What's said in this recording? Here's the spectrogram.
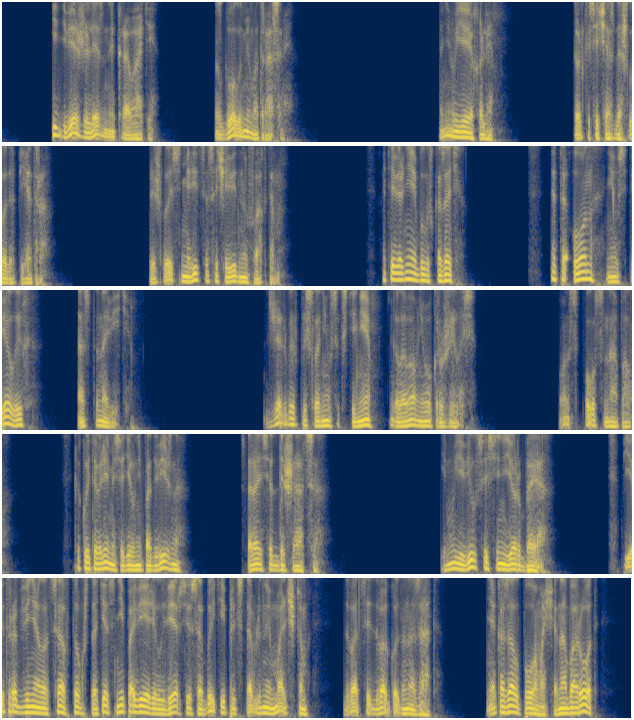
и две железные кровати с голыми матрасами. Они уехали. Только сейчас дошло до Пьетро пришлось смириться с очевидным фактом. Хотя вернее было сказать, это он не успел их остановить. Джербер прислонился к стене, голова у него кружилась. Он сполз на пол. Какое-то время сидел неподвижно, стараясь отдышаться. Ему явился сеньор Б. Пьетро обвинял отца в том, что отец не поверил в версию событий, представленную мальчиком 22 года назад. Не оказал помощь, а наоборот,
